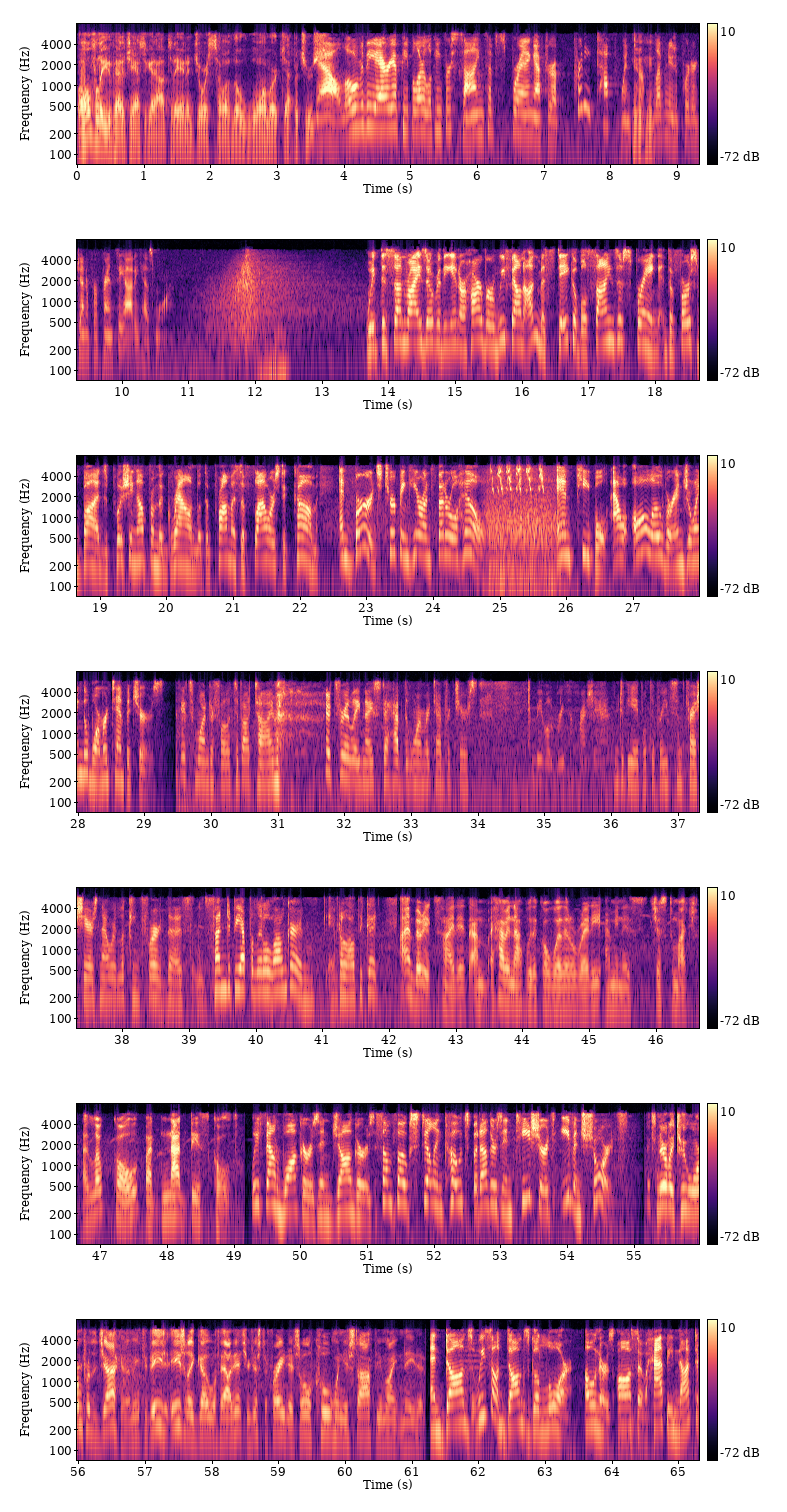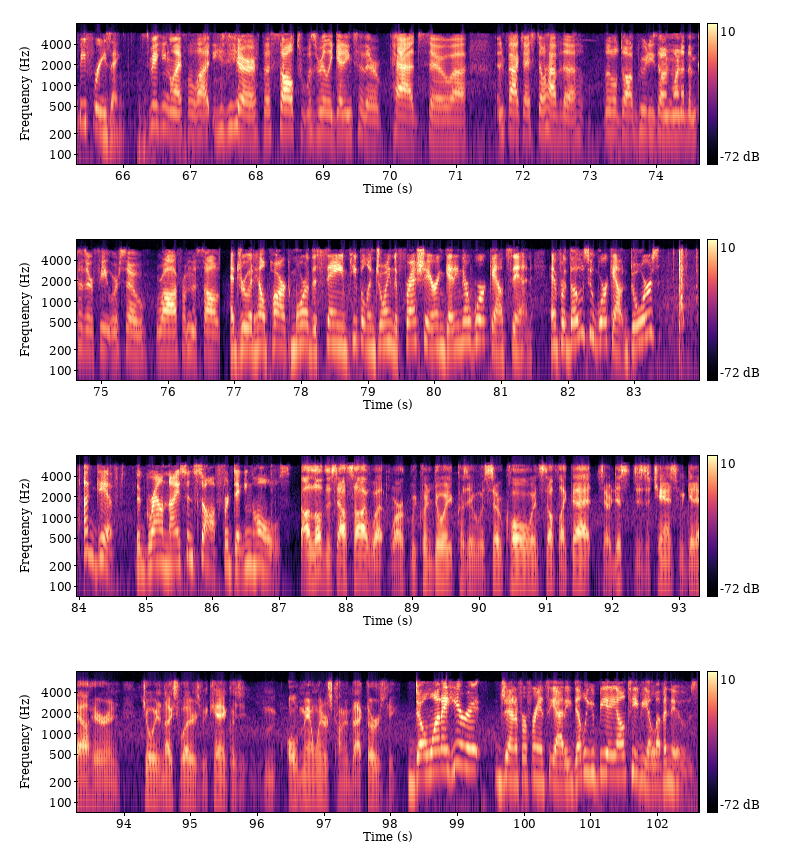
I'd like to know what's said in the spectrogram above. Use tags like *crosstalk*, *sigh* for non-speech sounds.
Well, hopefully you've had a chance to get out today and enjoy some of the warmer temperatures. Yeah, all over the area, people are looking for signs of spring after a pretty tough winter. Mhm. 11 News reporter Jennifer Franciotti has more. With the sunrise over the inner harbor, we found unmistakable signs of spring. The first buds pushing up from the ground with the promise of flowers to come, and birds chirping here on Federal Hill. And people out all over enjoying the warmer temperatures. It's wonderful. It's about time. *laughs* it's really nice to have the warmer temperatures. To be able to breathe some fresh air. and To be able to breathe some fresh airs. Now we're looking for the sun to be up a little longer and it'll all be good. I am very excited. I'm I have enough with the cold weather already. I mean, it's just too much. I love cold, but not this cold. We found walkers and joggers, some folks still in coats, but others in t-shirts, even shorts. It's nearly too warm for the jacket. I mean, you could eas easily go without it. You're just afraid it's a little cool when you stop. You might need it. And dogs, we saw dogs galore. Owners also happy not to be freezing. It's making life a lot *laughs* easier. The salt was really getting to their pads, so uh, in fact, I still have the little dog booties on one of them because their feet were so raw from the salt. At Druid Hill Park, more of the same, people enjoying the fresh air and getting their workouts in. And for those who work outdoors, a gift. The ground nice and soft for digging holes. I love this outside wet work. We couldn't do it because it was so cold and stuff like that. So this is a chance we get out here and enjoy the nice weather as we can because mm, old man winter's coming back Thursday. Don't want to hear it. Jennifer Franciotti, WBAL TV 11 News.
